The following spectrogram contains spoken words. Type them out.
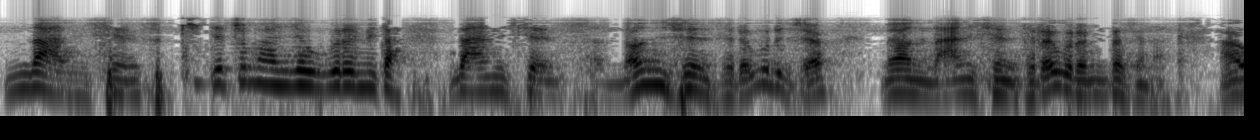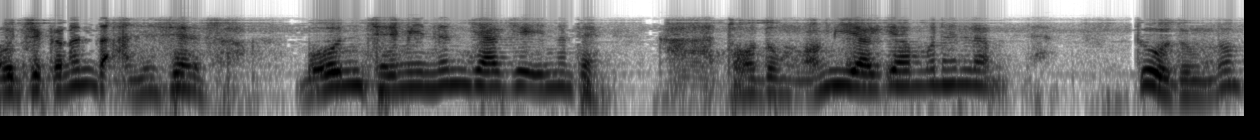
난센스 퀴즈 좀 하려고 그럽니다. 난센스, 넌센스라고 그러죠. 난 난센스라고 그럽니다, 저는. 아, 어쨌거나 난센스. 뭔 재미있는 이야기 있는데, 아, 도둑놈 이야기 한번 하려합니다. 도둑놈,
